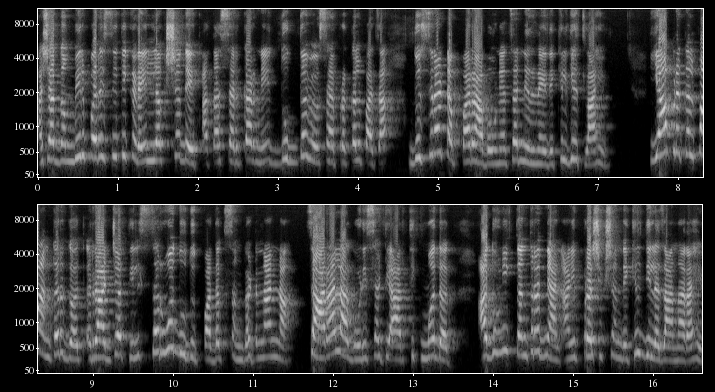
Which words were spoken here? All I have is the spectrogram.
अशा गंभीर परिस्थितीकडे लक्ष देत आता सरकारने दुग्ध व्यवसाय प्रकल्पाचा दुसरा टप्पा राबवण्याचा निर्णय देखील घेतला आहे. या प्रकल्पांतर्गत राज्यातील सर्व दूध उत्पादक संघटनांना चारा लागवडीसाठी आर्थिक मदत आधुनिक तंत्रज्ञान आणि प्रशिक्षण देखील दिलं जाणार आहे.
